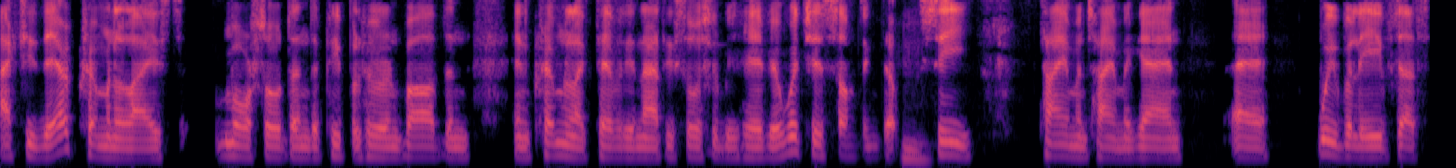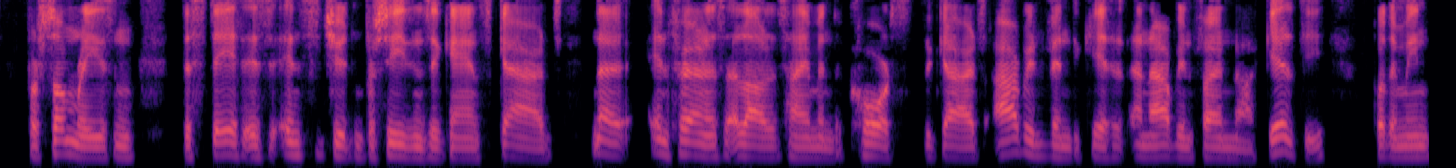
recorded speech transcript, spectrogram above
actually they're criminalized more so than the people who are involved in, in criminal activity and antisocial behavior, which is something that we hmm. see time and time again. Uh, we believe that for some reason the state is instituting proceedings against guards. Now, in fairness, a lot of time in the courts, the guards are being vindicated and are being found not guilty. But I mean,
